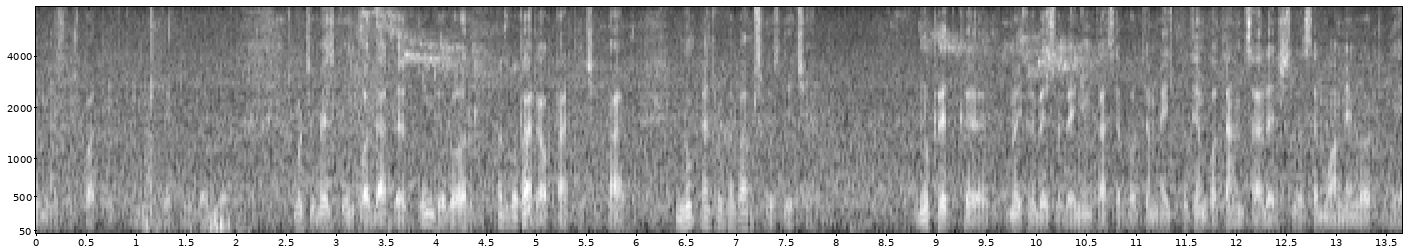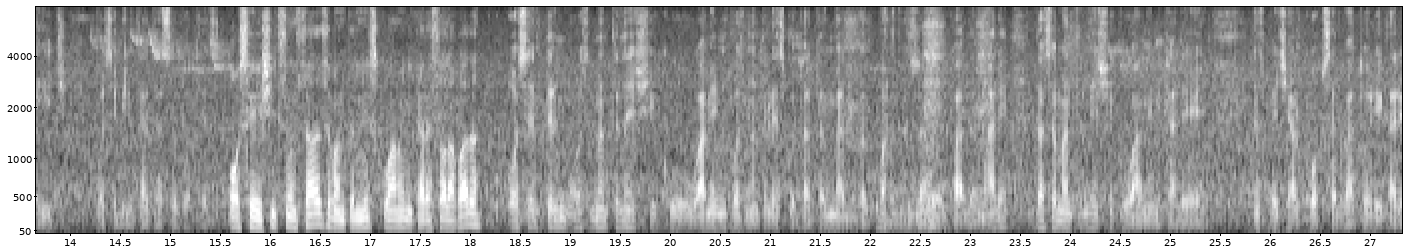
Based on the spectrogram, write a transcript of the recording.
lumea să-și poată exprima dreptul de vot. Mulțumesc încă o dată tuturor care au participat. Nu pentru că v-am spus de ce. Nu cred că noi trebuie să venim ca să votăm aici, putem vota în țară și să lăsăm oamenilor de aici posibilitatea să voteze. O să ieșiți în sală să vă întâlniți cu oamenii care stau la coadă? O să, întâln, o să mă întâlnesc și cu oamenii, nu pot să mă întâlnesc cu toată lumea, după cum ați văzut, da. o coadă mare, dar să mă întâlnesc și cu oamenii care, în special cu observatorii care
